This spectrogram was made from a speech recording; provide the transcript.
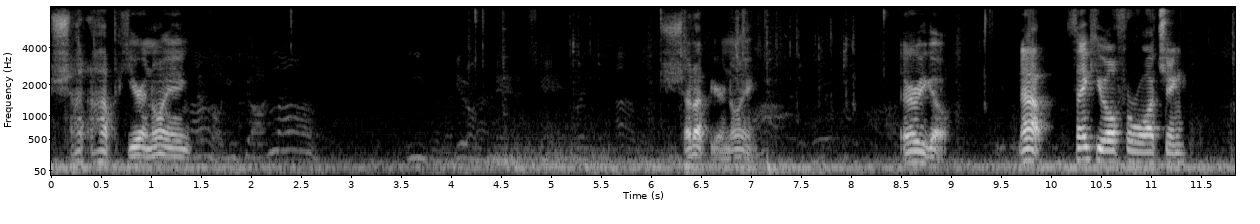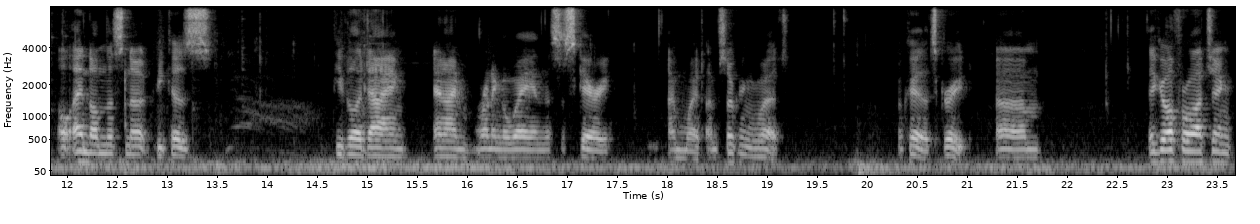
Shut up, you're annoying. Shut up. You're annoying. There we go. Now, thank you all for watching. I'll end on this note because people are dying and I'm running away and this is scary. I'm wet. I'm soaking wet. Okay, that's great. Um, thank you all for watching,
